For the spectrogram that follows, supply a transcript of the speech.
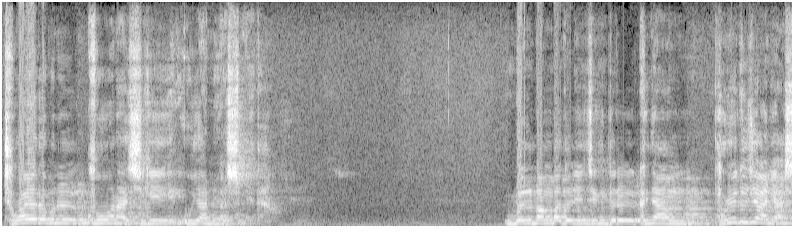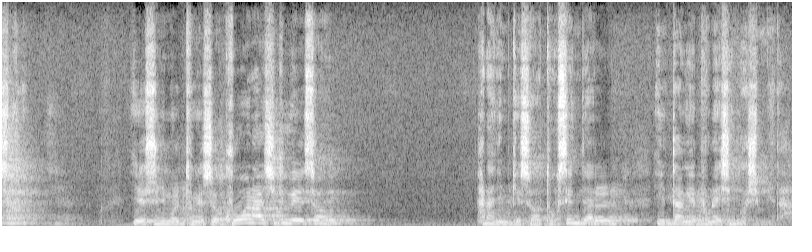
저와 여러분을 구원하시기 위함이었습니다. 멸망받을 인생들을 그냥 버려두지 아니하시고 예수님을 통해서 구원하시기 위해서 하나님께서 독생자를 이 땅에 보내신 것입니다.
